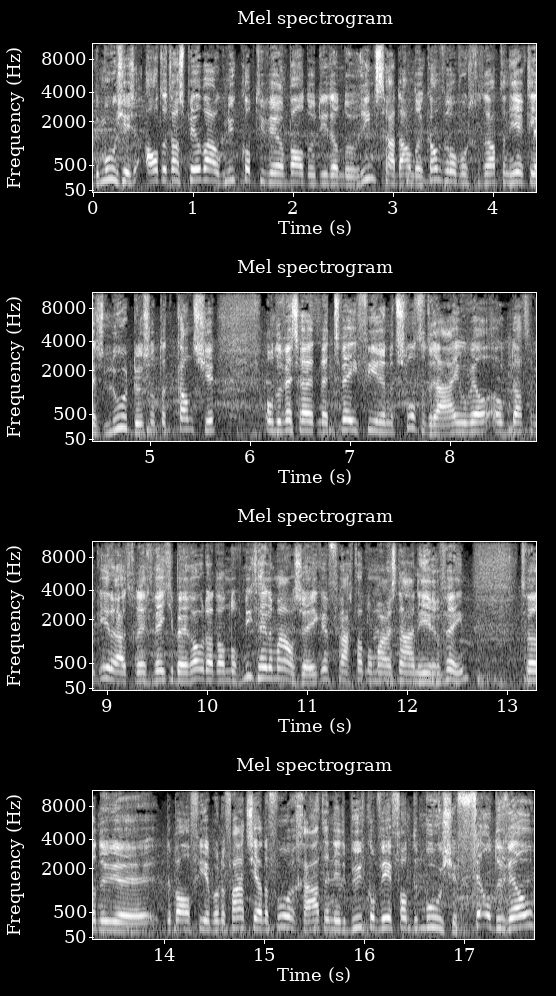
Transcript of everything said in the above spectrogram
De Moesje is altijd aan speelbaar. Ook nu kopt hij weer een bal door die dan door Rienstra de andere kant weer op wordt getrapt. En Heracles loert dus op dat kansje om de wedstrijd met 2-4 in het slot te draaien. Hoewel, ook dat heb ik eerder uitgelegd, weet je bij Roda dan nog niet helemaal zeker. Vraag dat nog maar eens na in Heerenveen. Terwijl nu uh, de bal via Bonavaci aan de voren gaat. En in de buurt komt weer van de Moesje. Fel duel.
